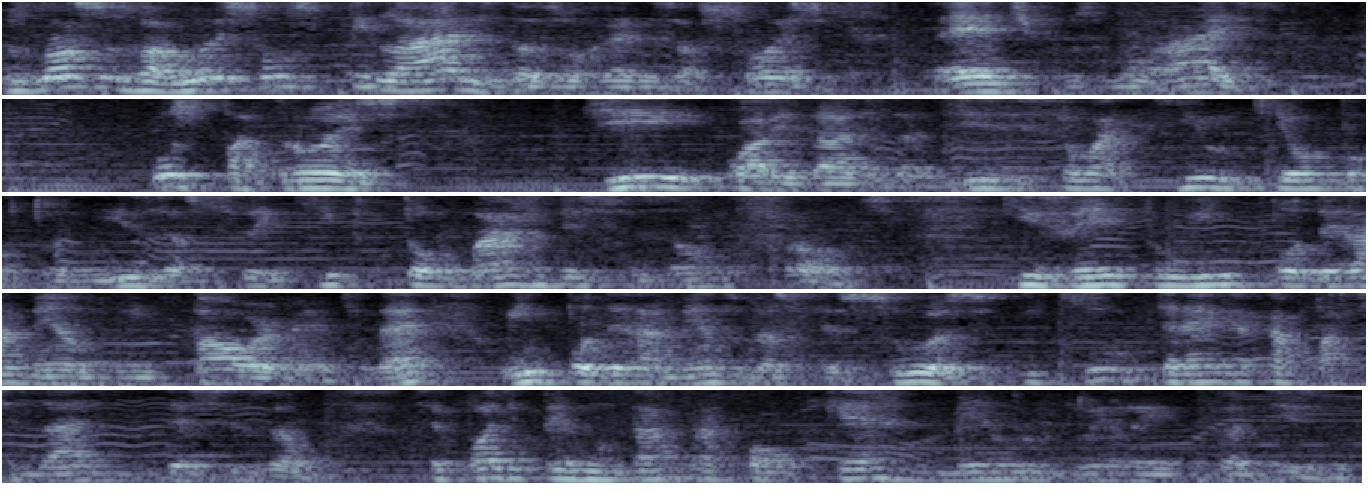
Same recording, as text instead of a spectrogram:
Os nossos valores são os pilares das organizações, éticos, morais. Os padrões de qualidade da Disney são aquilo que oportuniza a sua equipe tomar decisão no front, que vem para o empoderamento, o empowerment, né? o empoderamento das pessoas e que entrega a capacidade de decisão. Você pode perguntar para qualquer membro do elenco da Disney,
